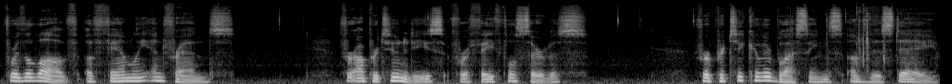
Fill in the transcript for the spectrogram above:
for the love of family and friends, for opportunities for faithful service, for particular blessings of this day.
